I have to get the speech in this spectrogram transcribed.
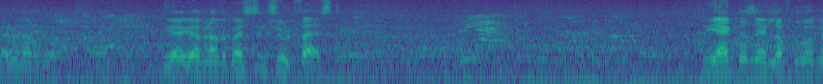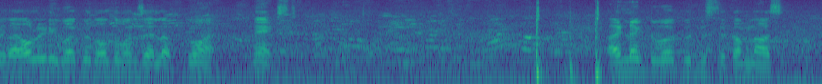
I don't have a. Yeah, you have another question? Shoot fast. Three actors I'd love to work with. I already work with all the ones I love. Go on. Next. I'd like to work with Mr. Kamal Haasan.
